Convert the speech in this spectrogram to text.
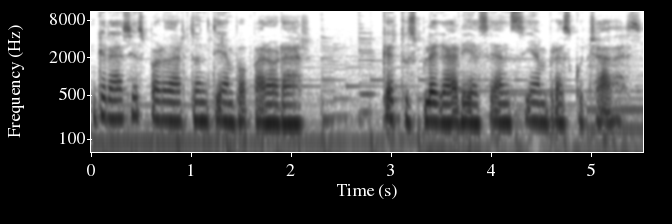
Gracias por darte un tiempo para orar. Que tus plegarias sean siempre escuchadas.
